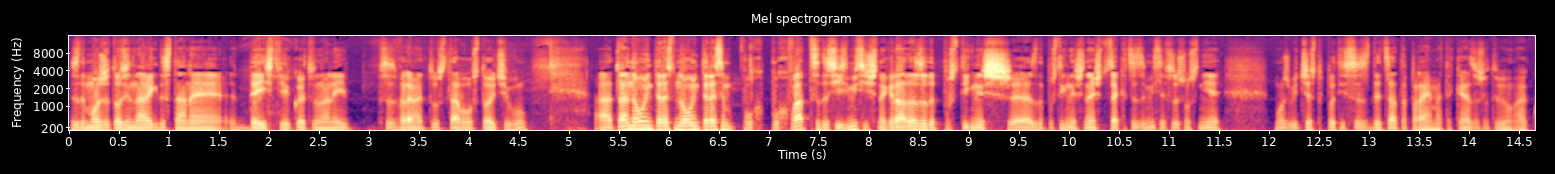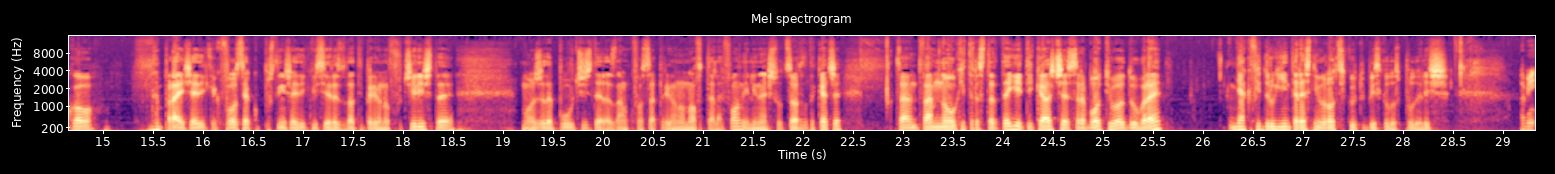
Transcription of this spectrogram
за да може този навик да стане действие, което нали, с времето става устойчиво. А, това е много интересен, много интересен похват, да си измислиш награда, за да постигнеш, за да постигнеш нещо. Всяка се замисля, всъщност ние, може би, често пъти с децата правиме така, защото ако направиш еди какво си, ако постигнеш еди какви си резултати, примерно в училище, може да получиш, да знам какво са, примерно нов телефон или нещо от сорта. Така че това е, това е много хитра стратегия и ти казваш, че е сработила добре някакви други интересни уроци, които би искал да споделиш? Ами,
